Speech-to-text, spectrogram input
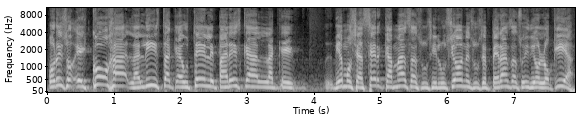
Por eso, escoja la lista que a usted le parezca la que digamos, se acerca más a sus ilusiones, sus esperanzas, su ideología.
